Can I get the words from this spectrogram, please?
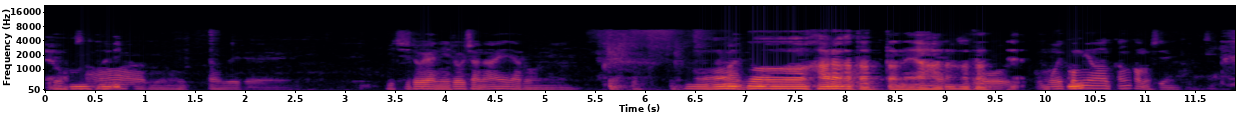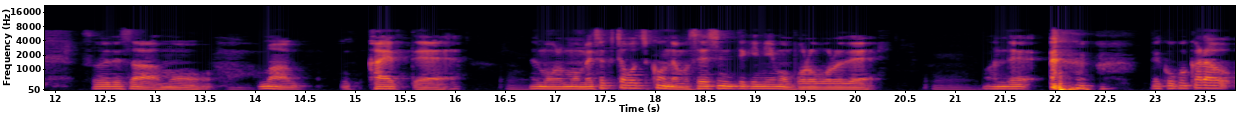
でもさ、もう一度や二度じゃないだろうね。もう本当腹が立ったね、腹が立って。思い込みはあかんかもしれんけそれでさ、もう、まあ、帰って、ど。でも俺もうめちゃくちゃ落ち込んで、もう精神的にもうボロボロで、うん。ほんで、で、ここから、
